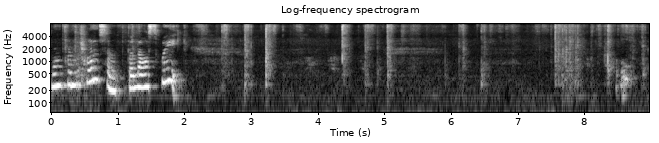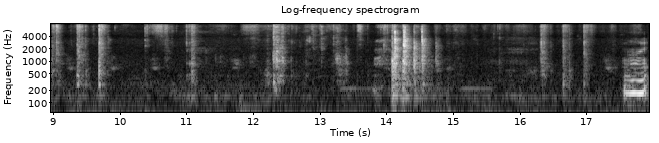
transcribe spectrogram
one from the quantum for the last week. Right,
